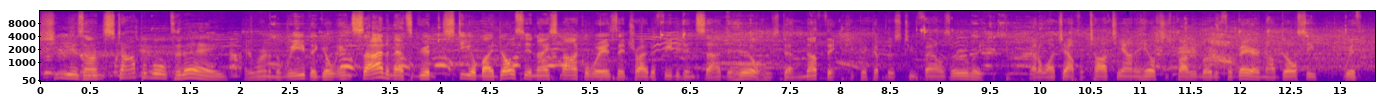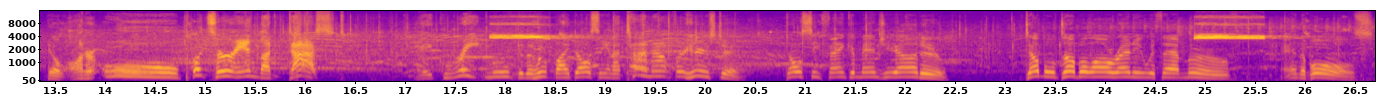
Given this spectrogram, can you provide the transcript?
She is unstoppable today. They run in the weave. They go inside, and that's a good steal by Dulcy. A nice knockaway as they try to feed it inside to Hill, who's done nothing. She picked up those two fouls early. Got to watch out for Tatiana Hill. She's probably loaded for bear. Now Dulcy with Hill on her. Oh, puts her in the dust. A great move to the hoop by Dulcy, and a timeout for Houston. Dulcy Fankamengiadu. Double double already with that move. And the Bulls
